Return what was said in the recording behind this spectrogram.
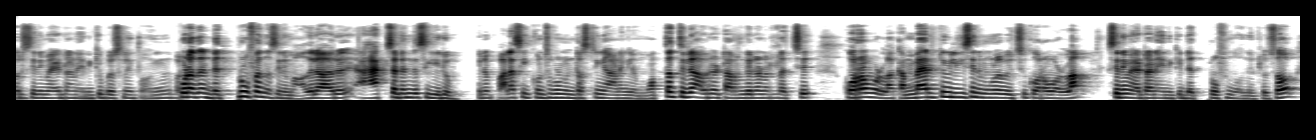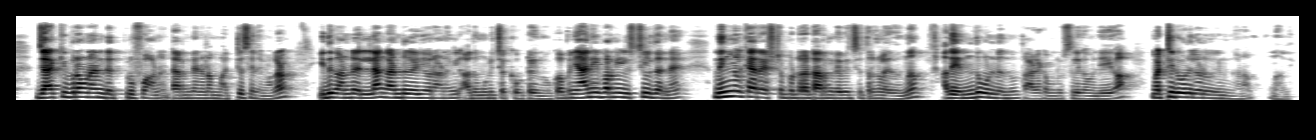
ഒരു സിനിമയായിട്ടാണ് എനിക്ക് പേഴ്സണലി തോന്നുന്നത്. കൂടാതെ ഡെത്ത് പ്രൂഫ് എന്ന സിനിമ അതിൽ ആ ഒരു ആക്സിഡന്റ് സീനും പിന്നെ പല സീക്വൻസുകളും ഇൻട്രസ്റ്റിംഗ് ആണെങ്കിലും മൊത്തത്തിൽ ആ ഒരു ടർണ്ടിനോട് ടച്ച് കുറവുള്ള കമ്പാരിറ്റീവ്ലി ഈ സിനിമകൾ വെച്ച് കുറവുള്ള സിനിമയായിട്ടാണ് എനിക്ക് ഡെത്ത് പ്രൂഫ് തോന്നിയിട്ടുള്ളത്. So Jackie Brown and death proof ആണ് ടർണ്ടിനയുടെ മറ്റ് സിനിമകൾ. ഇത് കണ്ട് എല്ലാം കണ്ടു കഴിഞ്ഞവരാണെങ്കിൽ അതും കൂടി ചെക്കൗട്ട് ചെയ്ത് നോക്കും അപ്പോൾ ഞാൻ ഈ പറഞ്ഞ ലിസ്റ്റിൽ തന്നെ നിങ്ങൾക്കേറെ ഇഷ്ടപ്പെട്ട ടർണ്ടിന്റെ ചിത്രങ്ങൾ ഏതെന്ന് അത് എന്തുകൊണ്ടെന്നും താഴെ കമന്റ് ബോക്സിൽ കമന്റ് ചെയ്യുക. മറ്റൊരു വീഡിയോയിലൂടെ വീണ്ടും കാണാം. നന്ദി.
